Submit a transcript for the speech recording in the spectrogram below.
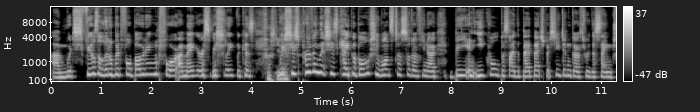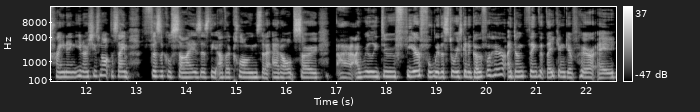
um, which feels a little bit foreboding for Omega, especially because we- she's proving that she's capable. She wants to sort of, you know, be an equal beside the Bad Batch, but she didn't go through the same training. You know, she's not the same physical size as the other clones that are adults. So uh, I really do fear for where the story's going to go for her. I don't think that they can give her a,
